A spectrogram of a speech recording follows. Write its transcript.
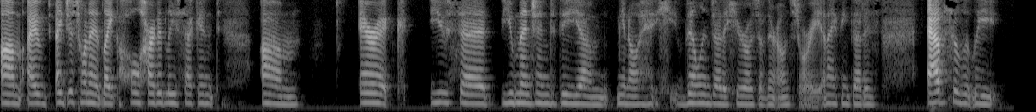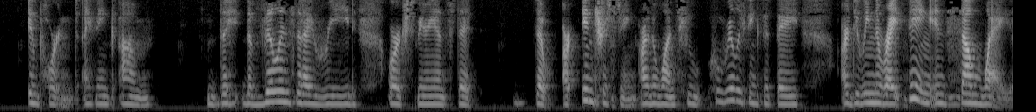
Um, I, I just want to like wholeheartedly second um, Eric. You said, you mentioned the, um, you know, villains are the heroes of their own story. And I think that is absolutely important. I think um, the, the villains that I read or experience that, that are interesting are the ones who, who really think that they are doing the right thing in some way.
